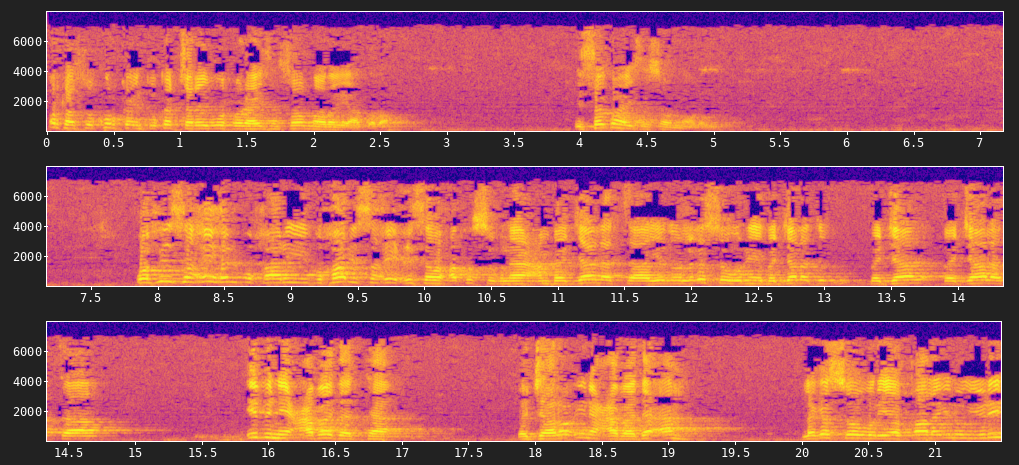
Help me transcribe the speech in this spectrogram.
markaasuu kurka intuu ka jaray bu wuxu hayse soo noolaya haddaba isagoo hayse soo noolaya wa fii صaxiixi lbukhaariyi bukhaari صaxiixiisa waxaa ku sugnaa can bajalata iyadoo laga soo warinaya bajalata bni cabadata. Bajaalo ina cabada ah laga soo wariyey qaala inuu yidhi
